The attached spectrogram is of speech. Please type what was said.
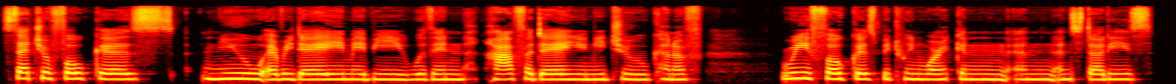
set your focus new every day. Maybe within half a day, you need to kind of refocus between work and, and, and studies.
